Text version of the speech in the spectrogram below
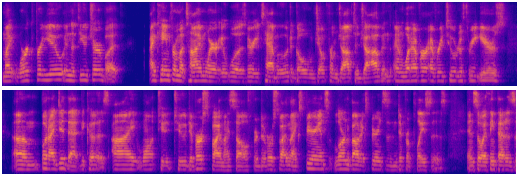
might work for you in the future, but I came from a time where it was very taboo to go jump from job to job and, and whatever every two or three years. Um, but I did that because I wanted to diversify myself or diversify my experience, learn about experiences in different places. And so I think that is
